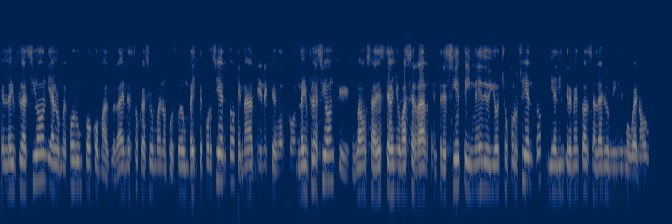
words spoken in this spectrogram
la inflación y a lo mejor un poco más, ¿verdad? En esta ocasión, bueno, pues fue un 20%, que nada tiene que ver con la inflación, que vamos a este año va a cerrar entre siete y medio y 8%, y el incremento al salario mínimo, bueno,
